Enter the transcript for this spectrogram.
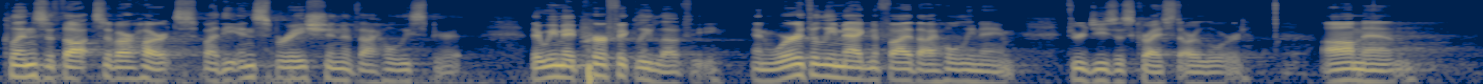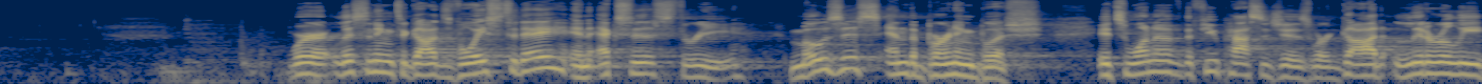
cleanse the thoughts of our hearts by the inspiration of thy Holy Spirit, that we may perfectly love thee and worthily magnify thy holy name through Jesus Christ our Lord. Amen. We're listening to God's voice today in Exodus 3 Moses and the burning bush. It's one of the few passages where God literally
